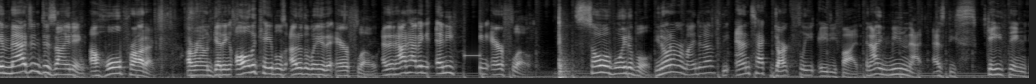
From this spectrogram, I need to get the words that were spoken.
Imagine designing a whole product around getting all the cables out of the way of the airflow, and then not having any airflow. So avoidable. You know what I'm reminded of? The Antec Dark Fleet 85. And I mean that as the scathing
